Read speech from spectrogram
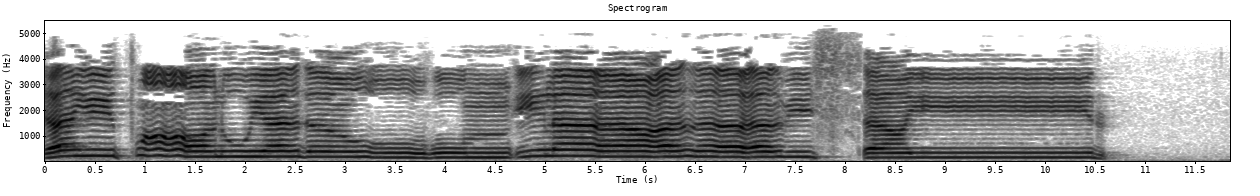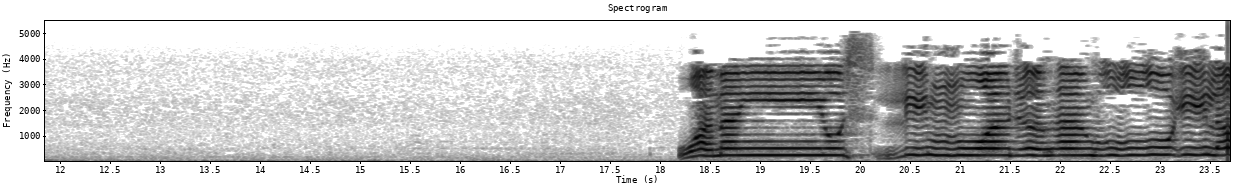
الشَّيْطَانُ يَدْعُوهُمْ إِلَى عَذَابِ السَّعِيرِ. وَمَن يُسْلِمْ وَجْهَهُ إِلَى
